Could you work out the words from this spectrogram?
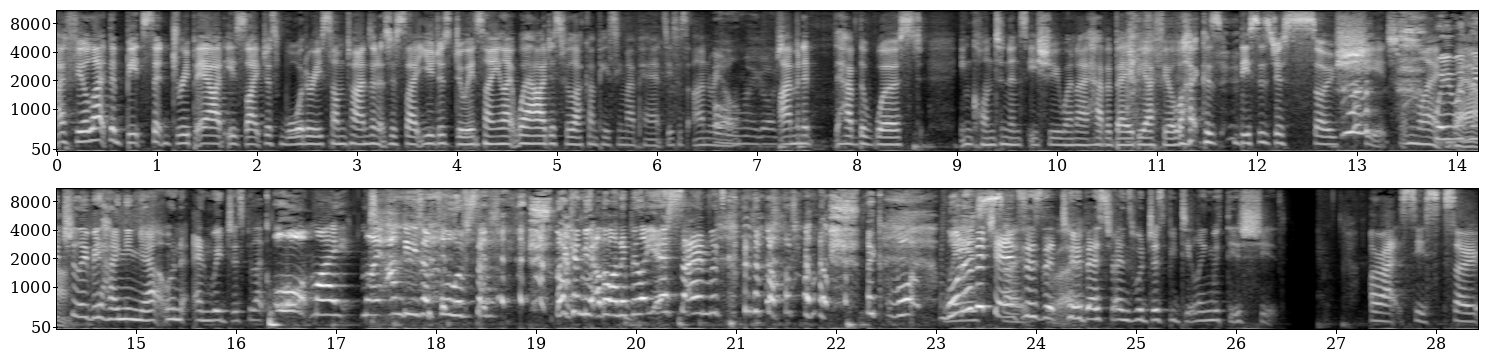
I feel like the bits that drip out is like just watery sometimes, and it's just like you're just doing something. You're like, wow, I just feel like I'm pissing my pants. This is unreal. Oh my gosh. I'm gonna have the worst incontinence issue when I have a baby. I feel like because this is just so shit. I'm like, We would wow. literally be hanging out and, and we'd just be like, oh, my, my undies are full of something. like, and the other one would be like, yeah, same, let's go to the bathroom. like, what, what are We're the so chances that two best friends would just be dealing with this shit? All right, sis. So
